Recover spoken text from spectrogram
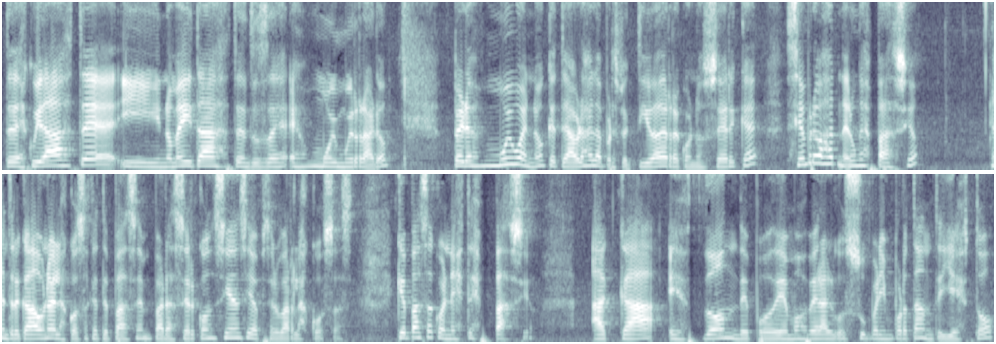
te descuidaste y no meditaste. Entonces es muy, muy raro. Pero es muy bueno que te abras a la perspectiva de reconocer que siempre vas a tener un espacio entre cada una de las cosas que te pasen para hacer conciencia y observar las cosas. ¿Qué pasa con este espacio? acá es donde podemos ver algo súper importante y esto,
